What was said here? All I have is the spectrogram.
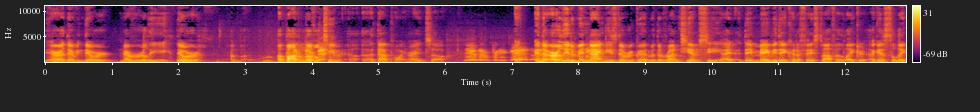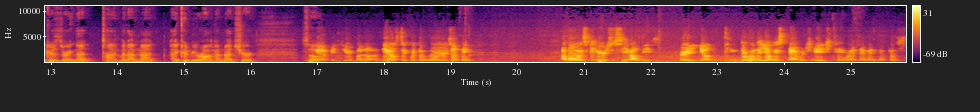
era. I mean they were never really they were a, a bottom level team at that point, right? So. Yeah, they were pretty bad. In the early to mid '90s, they were good with the Run TMC. I they maybe they could have faced off of the Lakers against the Lakers during that time, but I'm not. I could be wrong. I'm not sure. So yeah, me too. But uh, yeah, I'll stick with the Warriors. I think I'm always curious to see how these very young teams. They're one of the youngest average age team, right? Them in Memphis.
